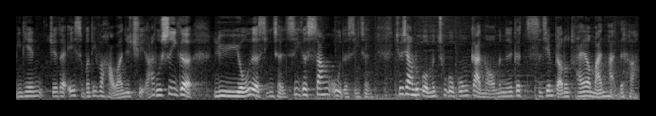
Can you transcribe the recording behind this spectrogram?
明天觉得哎什么地方好玩就去啊，不是一个旅游的行程，是一个商务的行程。就像如果我们出国公干哦，我们的那个时间表都排到满满的哈。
